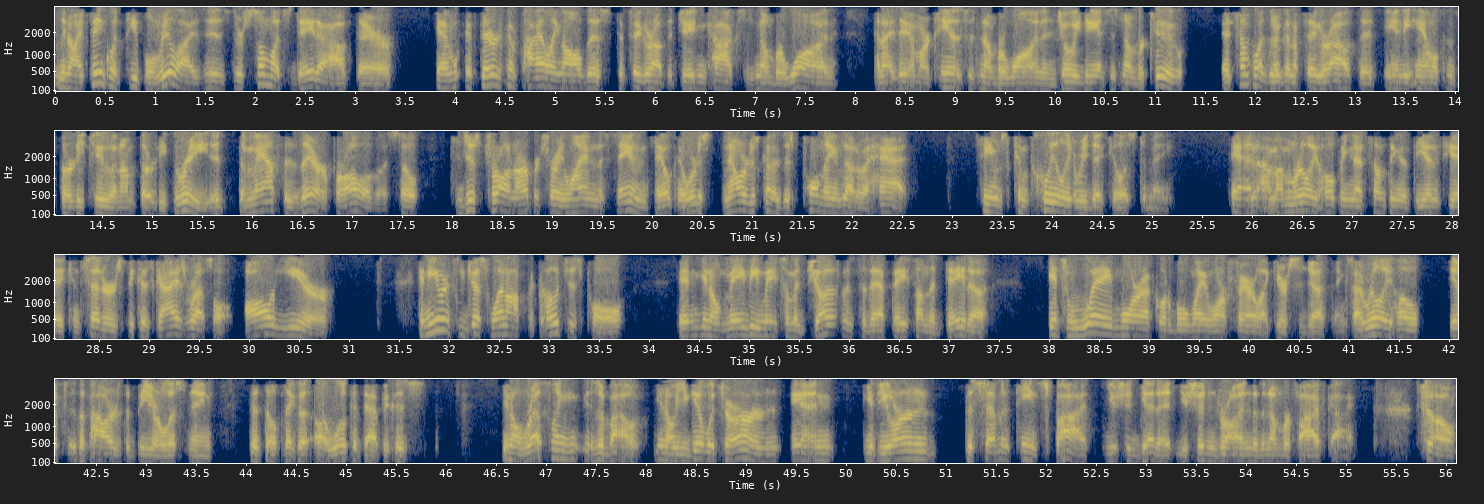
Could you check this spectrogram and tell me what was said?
you know, I think what people realize is there's so much data out there, and if they're compiling all this to figure out that J'den Cox is number one and Isaiah Martinez is number one and Joey Dance is number two, at some point they're going to figure out that Andy Hamilton's 32 and I'm 33. It, the math is there for all of us. So to just draw an arbitrary line in the sand and say, okay, we're just now we're just going to just pull names out of a hat seems completely ridiculous to me. And I'm, I'm really hoping that's something that the NCAA considers because guys wrestle all year. And even if you just went off the coaches poll and, you know, maybe made some adjustments to that based on the data, it's way more equitable, way more fair, like you're suggesting. So I really hope if the powers that be are listening, that they'll take a, a look at that because, you know, wrestling is about, you know, you get what you earn. And if you earn the 17th spot, you should get it. You shouldn't draw into the number five guy. So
